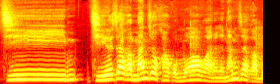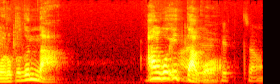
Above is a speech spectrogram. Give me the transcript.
지, 지 여자가 만족하고 뭐하고 하는 거 남자가 모를 거겠나? 알고 있다고. 알겠죠.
